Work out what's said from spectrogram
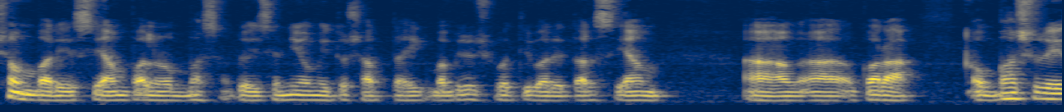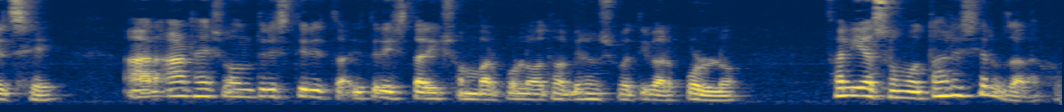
সোমবারে শ্যাম পালন অভ্যাস রয়েছে। নিয়মিত সাপ্তাহিক বা বৃহস্পতিবারে তার শ্যাম করা অভ্যাস রয়েছে। আর আঠাইশ, উনত্রিশ, তিরিশ তিরিশ তারিখ সোমবার পড়ল অথবা বৃহস্পতিবার পড়ল। ফালিয়া সমো, তাহলে সে রোজা রাখো।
